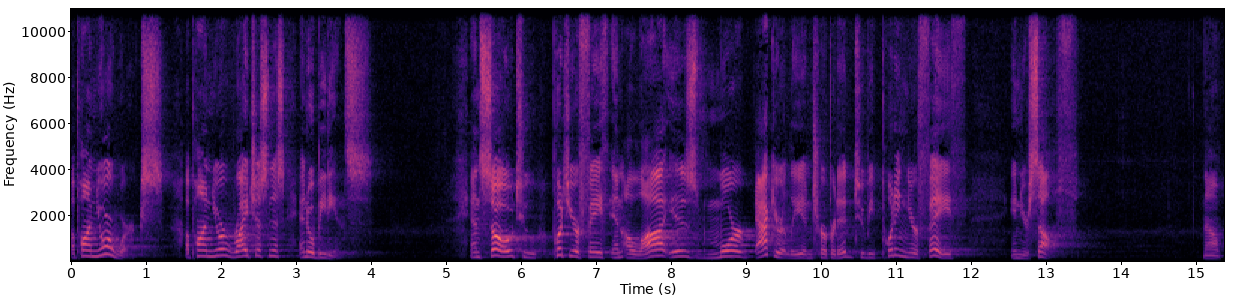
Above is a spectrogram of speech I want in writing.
upon your works, upon your righteousness and obedience. And so, to put your faith in Allah is more accurately interpreted to be putting your faith in yourself. Now,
